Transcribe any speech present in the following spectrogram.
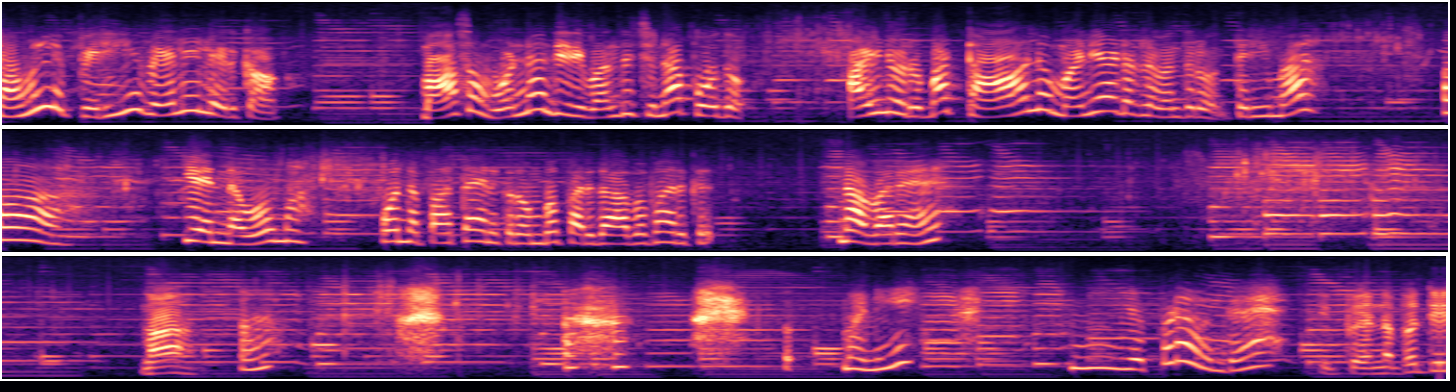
டவுன்ல பெரிய வேலையில இருக்கான். மாசம் ஒண்ணாம் தேதி வந்துச்சுன்னா போதும். ஐநூறு ரூபாய் டானு மணி ஆர்டர்ல வந்துரும். தெரியுமா? ஆ, என்னவோமா உன்னை பார்த்தா எனக்கு ரொம்ப பரிதாபமா இருக்கு. நான் வரேன். மா? மணி நீ எப்படா வந்த? இப்ப என்ன பத்தி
